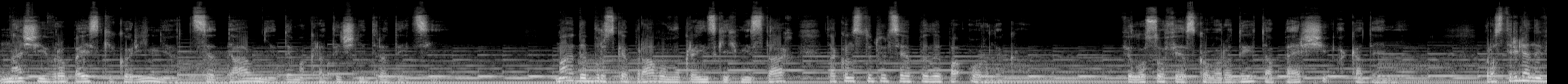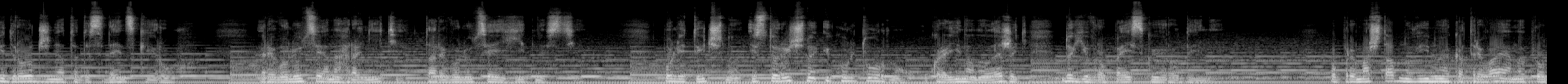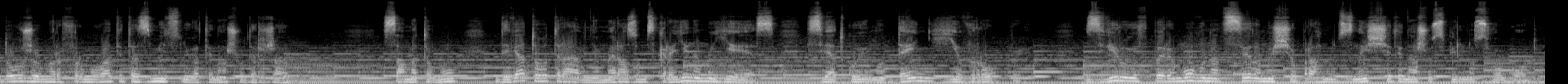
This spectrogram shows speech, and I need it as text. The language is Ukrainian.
Наші європейські коріння це давні демократичні традиції. Магдебурзьке право в українських містах та Конституція Пилипа Орлика, філософія Сковороди та перші академії, розстріляне відродження та дисидентський рух, революція на граніті та революція гідності. Політично, історично і культурно Україна належить до європейської родини. Попри масштабну війну, яка триває, ми продовжуємо реформувати та зміцнювати нашу державу. Саме тому 9 травня ми разом з країнами ЄС святкуємо День Європи з вірою в перемогу над силами, що прагнуть знищити нашу спільну свободу.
